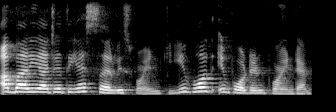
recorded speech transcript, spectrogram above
अब बारी आ जाती है सर्विस पॉइंट की। ये बहुत इंपॉर्टेंट पॉइंट है।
